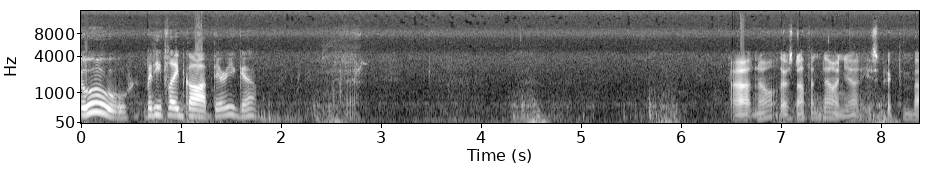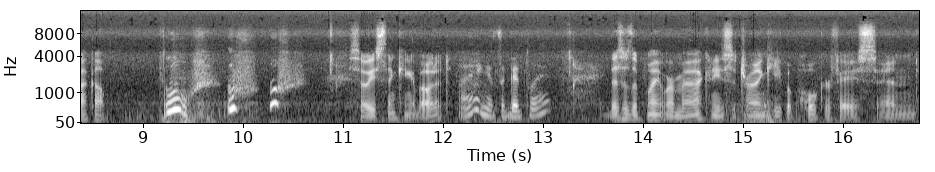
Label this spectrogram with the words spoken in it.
Ooh, but he played Gob. There you go. Uh, no, there's nothing down yet. He's picked them back up. Ooh, ooh, ooh. So he's thinking about it. I think it's a good play. This is the point where Mack needs to try and keep a poker face and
